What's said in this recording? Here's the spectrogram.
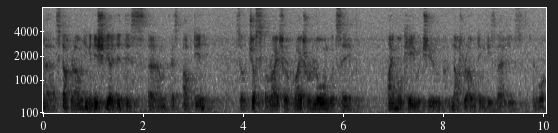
uh, stop rounding. Initially I did this um, as opt-in, so just for writer, writer alone would say, I'm okay with you not rounding these values and work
